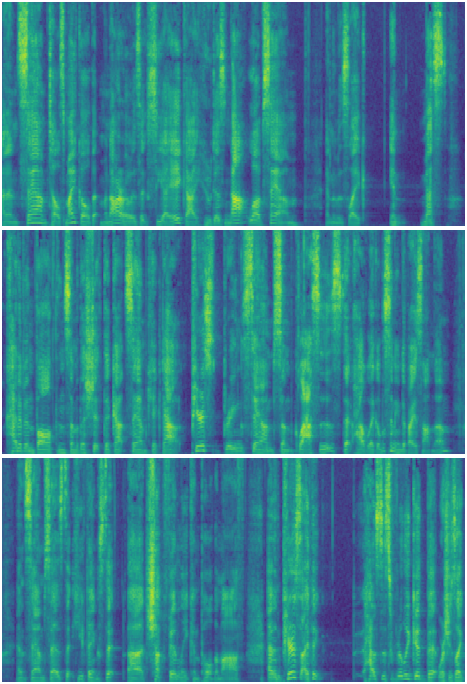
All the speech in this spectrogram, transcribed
And Sam tells Michael that Monaro is a CIA guy who does not love Sam, and was like in mess kind of involved in some of the shit that got Sam kicked out. Pierce brings Sam some glasses that have like a listening device on them. And Sam says that he thinks that uh, Chuck Finley can pull them off. And then Pierce, I think, has this really good bit where she's like,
